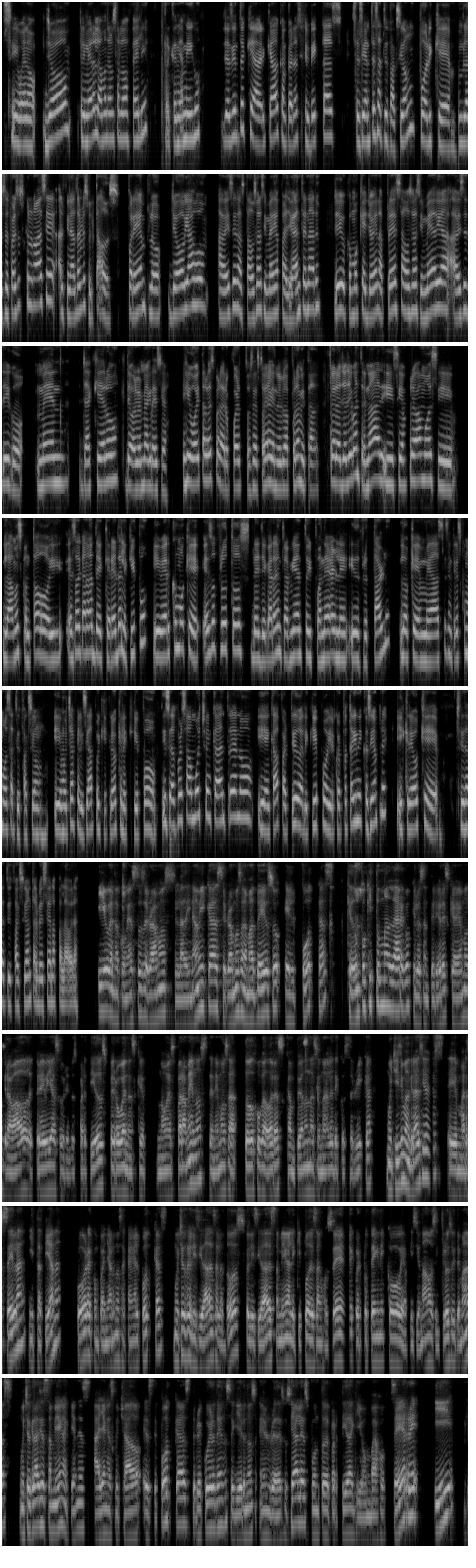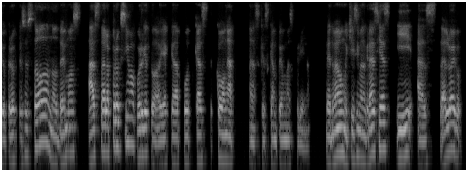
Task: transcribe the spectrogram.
Sí, bueno, yo primero le voy a mandar un saludo a Feli, porque es mi amigo. Yo siento que haber quedado campeonas invictas se siente satisfacción porque los esfuerzos que uno hace al final dan resultados. Por ejemplo, yo viajo a veces hasta dos horas y media para llegar a entrenar. Yo digo, como que yo en la presa, dos horas y media, a veces digo, men, ya quiero devolverme a Grecia. Y voy tal vez por el aeropuerto, o sea, estoy en la pura mitad. Pero yo llego a entrenar y siempre vamos y la damos con todo y esas ganas de querer del equipo y ver como que esos frutos de llegar al entrenamiento y ponerle y disfrutarlo, lo que me hace sentir es como satisfacción y mucha felicidad porque creo que el equipo se ha esforzado mucho en cada entreno y en cada partido del equipo y el cuerpo técnico siempre y creo que sí, satisfacción tal vez sea la palabra. Y bueno, con esto cerramos la dinámica, cerramos además de eso el podcast quedó un poquito más largo que los anteriores que habíamos grabado de previa sobre los partidos, pero bueno, es que no es para menos. Tenemos a dos jugadoras campeonas nacionales de Costa Rica. Muchísimas gracias, eh, Marcela y Tatiana, por acompañarnos acá en el podcast. Muchas felicidades a las dos. Felicidades también al equipo de San José, cuerpo técnico, aficionados incluso y demás. Muchas gracias también a quienes hayan escuchado este podcast. Recuerden seguirnos en redes sociales, punto de partida guion bajo CR y yo creo que eso es todo. Nos vemos hasta la próxima porque todavía queda podcast con Atenas, que es campeón masculino. De nuevo, muchísimas gracias y hasta luego.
